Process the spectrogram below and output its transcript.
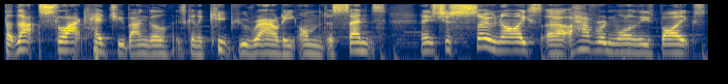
but that slack head tube angle is going to keep you rowdy on the descents, and it's just so nice. Uh, I have ridden one of these bikes.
